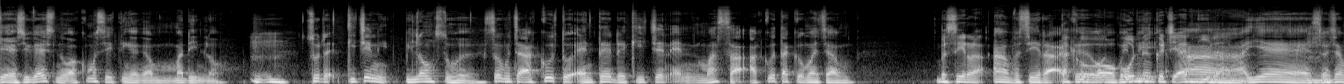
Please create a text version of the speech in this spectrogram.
okay, as you guys know, aku masih tinggal dengan mother-in-law. Mm-mm. So the kitchen ni belongs to her. So macam aku to enter the kitchen and masak, aku takut macam Bersirak. ah bersirak Takut ke or maybe owner kecil hati ah, lah. Yes, hmm. macam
